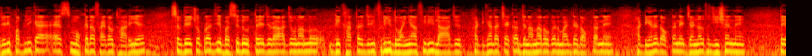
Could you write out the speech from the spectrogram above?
ਜਿਹੜੀ ਪਬਲਿਕ ਹੈ, ਇਸ ਮੌਕੇ ਦਾ ਫਾਇਦਾ ਉਠਾ ਰਹੀ ਹੈ। ਸਵਦੇਸ਼ ਚੋਪੜਾ ਜੀ ਬਰਸੇ ਦੇ ਉੱਤੇ ਜਿਹੜਾ ਅੱਜ ਉਹਨਾਂ ਨੂੰ ਦੀ ਖਾਤਰ ਜਿਹੜੀ ਫ੍ਰੀ ਦਵਾਈਆਂ ਫ੍ਰੀ ਇਲਾਜ, ਹੱਡੀਆਂ ਦਾ ਚੈੱਕਅਪ ਜਨਾਨਾ ਰੋਗਾਂ ਦੇ ਮਾਹਿਰ ਦੇ ਡਾਕਟਰ ਨੇ, ਹੱਡੀਆਂ ਦੇ ਡਾਕਟਰ ਨੇ ਜਨਰਲ ਫਿਜ਼ੀਸ਼ੀਅਨ ਨੇ ਤੇ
